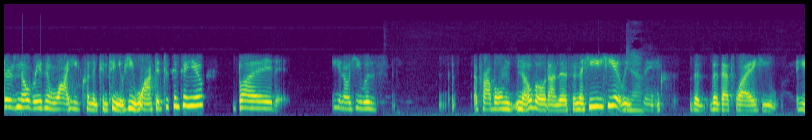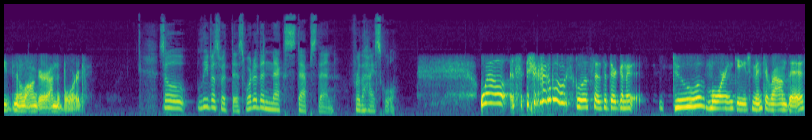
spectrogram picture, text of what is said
there's no reason why he couldn't continue. He wanted to continue, but you know he was a problem no vote on this, and that he he at least yeah. thinks that, that that's why he he's no longer on the board. So leave us with this. What are the next steps then for the high school? Well, Chicago Public Schools says that they're going to do more engagement around this.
